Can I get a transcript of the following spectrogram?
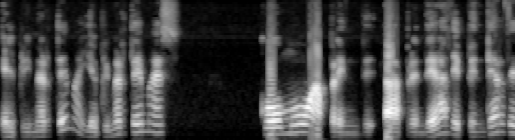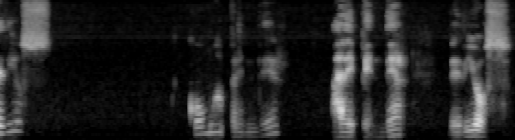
el primer tema. Y el primer tema es cómo aprender a depender de Dios. ¿Cómo aprender a depender de Dios?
